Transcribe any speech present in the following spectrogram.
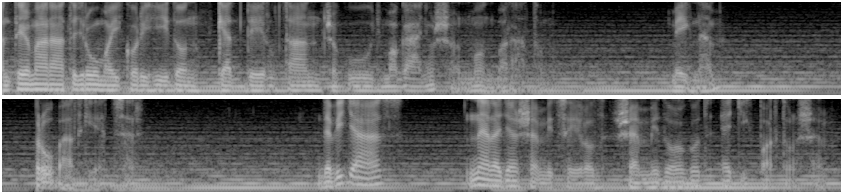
Mentél már át egy római kori hídon, kedd délután, csak úgy magányosan, mond barátom. Még nem. Próbáld ki egyszer. De vigyázz, ne legyen semmi célod, semmi dolgod, egyik parton sem.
